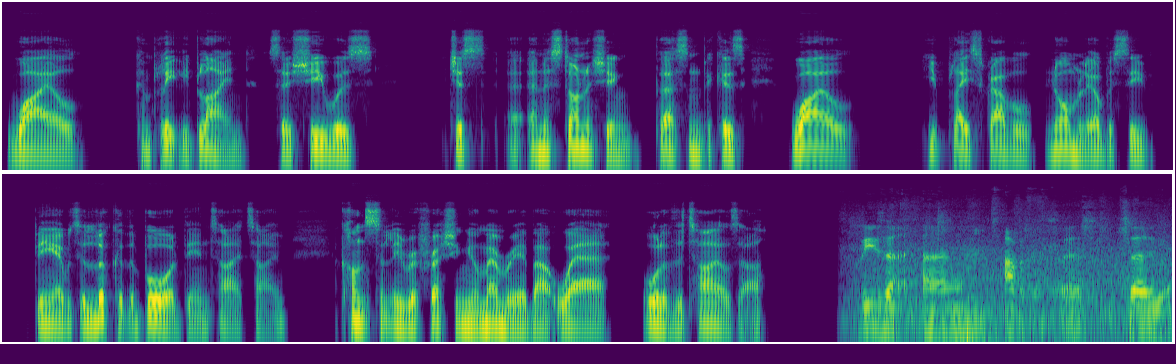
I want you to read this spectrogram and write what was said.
while completely blind. So she was just an astonishing person because while you play Scrabble normally, obviously being able to look at the board the entire time, constantly refreshing your memory about where all of the tiles are. These are um. So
